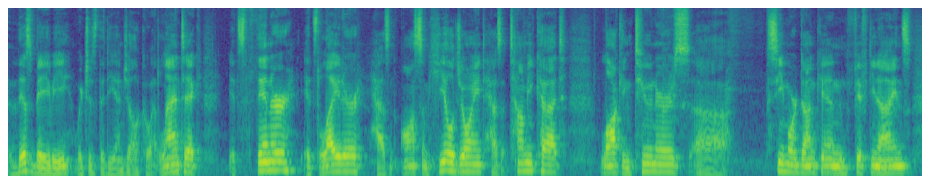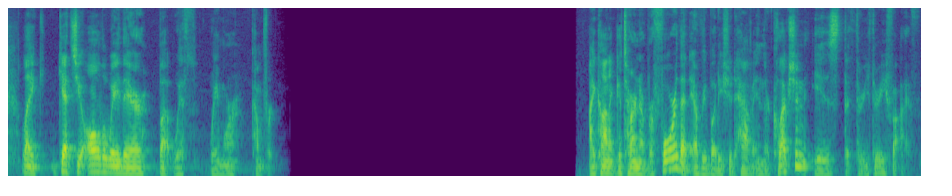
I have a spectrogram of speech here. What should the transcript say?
this baby, which is the D'Angelico Atlantic, it's thinner, it's lighter, has an awesome heel joint, has a tummy cut, locking tuners, uh, Seymour Duncan 59s, like gets you all the way there, but with way more comfort. Iconic guitar number four that everybody should have in their collection is the 335.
